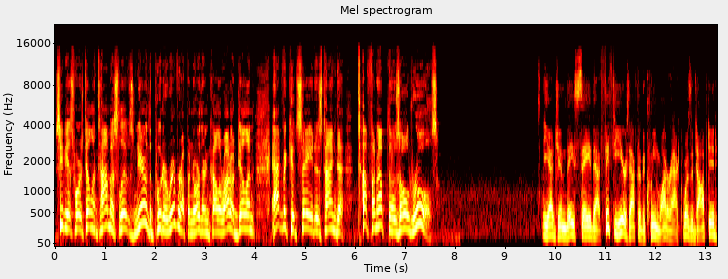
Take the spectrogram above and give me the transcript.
CBS 4's Dylan Thomas lives near the Poudre River up in northern Colorado. Dylan, advocates say it is time to toughen up those old rules. Yeah, Jim, they say that 50 years after the Clean Water Act was adopted,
